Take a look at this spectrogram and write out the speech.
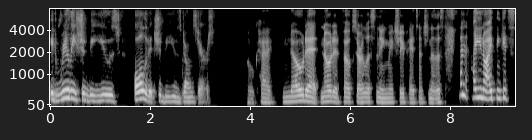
it really should be used, all of it should be used downstairs. Okay. Noted. Noted. Folks are listening, make sure you pay attention to this. And you know, I think it's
